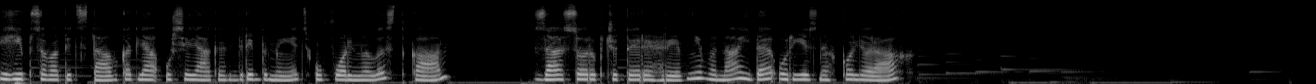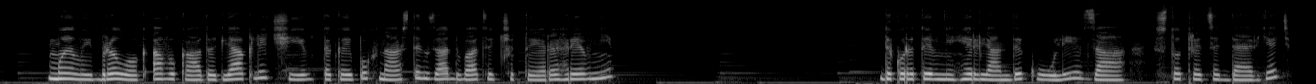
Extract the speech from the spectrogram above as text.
гіпсова підставка для усіляких дрібниць у формі листка за 44 гривні. Вона йде у різних кольорах. Милий брелок авокадо для ключів, такий пухнастик за 24 гривні. Декоративні гірлянди кулі за 139,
